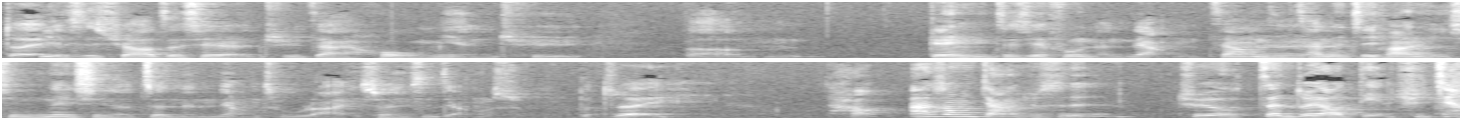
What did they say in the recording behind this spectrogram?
对，也是需要这些人去在后面去，呃，给你这些负能量，这样子才能激发你心内心的正能量出来，算是这样说。对，好，阿松讲就是就有针对要点去讲。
